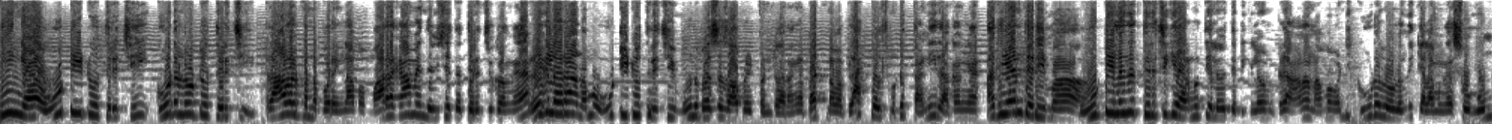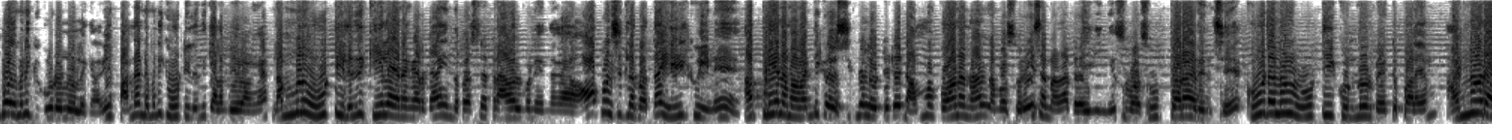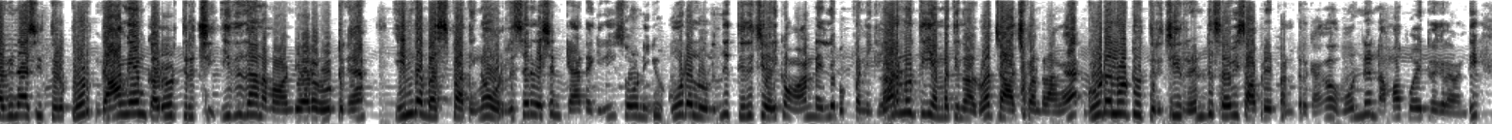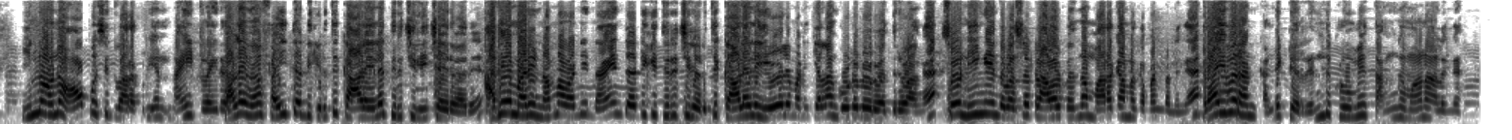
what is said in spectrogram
நீங்க Ooty to Trichy Gudalur to Trichy travel பண்ண போறீங்களா? அப்ப மறக்காம இந்த விஷயத்த தெரிஞ்சுக்கோங்க. ரெகுலரா நம்ம ஊட்டி டு திருச்சி மூணு பஸ்ஸஸ் ஆப்ரேட் பண்ணிட்டு வராங்க. பட் நம்ம பிளாக் பல்ஸ் மட்டும் தனி ரகங்க. அது ஏன் தெரியுமா? ஊட்டில இருந்து திருச்சிக்கு இருநூத்தி எழுபத்தி எட்டு கிலோமீட்டர் ஆனா நம்ம வண்டி கூடலூர்ல இருந்து கிளம்புங்க. சோ ஒன்பது மணிக்கு கூடலூர்ல கிளம்பி பன்னெண்டு மணிக்கு ஊட்டில இருந்து கிளம்பிடுவாங்க. நம்மளும் ஊட்டில இருந்து கீழே இறங்கறதா இந்த பஸ்ல டிராவல் பண்ணியிருந்தாங்க. ஆப்போசிட்ல பார்த்தா ஹில் குயின் அப்படியே நம்ம வண்டிக்கு ஒரு சிக்னல் விட்டுட்டு நம்ம போன நாள் நம்ம சுரேஷ் அண்ணா டிரைவிங் சும்மா சூப்பரா இருந்துச்சு. கூடலூர் ஊட்டி குன்னூர் மேட்டுப்பாளையம் அன்னூர் அவினாசி திருப்பூர் காங்கேயம் கரூர் திருச்சி. இதுதான் நம்ம வண்டியோட ரூட்டுங்க. இந்த பஸ் பாத்தீங்கன்னா ஒரு ரிசர்வேஷன் கேட்டகரி சோ நீங்க கூடலூர்ல இருந்து திருச்சி வரைக்கும் ஆன்லைன்ல புக் பண்ணிக்கலாம். அறுநூத்தி எண்பத்தி நாலு ரூபாய் சார்ஜ் பண்றாங்க. கூடலூர் டு திருச்சி ரெண்டு சர்வீஸ் ஆப்ரேட் பண்ணிட்டு இருக்காங்க. ஒன்னு நம்ம போயிட்டு இருக்கிற வண்டி. இன்னொன்னு ஆப்போசிட் வரக்கூடிய நைட் ரைடர் தலைவன் ஃபைவ் தேர்ட்டிக்கு எடுத்து காலையில திருச்சி ரீச் ஆயிருவாரு. அதே மாதிரி நம்ம வண்டி நைன் தேர்ட்டிக்கு திருச்சியில எடுத்து காலையில ஏழு மணிக்கெல்லாம் கூடலூர் வந்துருவாங்க. சோ நீங்க இந்த பஸ்ல டிராவல் பண்ணா மறக்காம கமெண்ட் பண்ணுங்க. டிரைவர் அண்ட் கண்டக்டர் ரெண்டு குரூமே தங்கமான ஆளுங்க.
